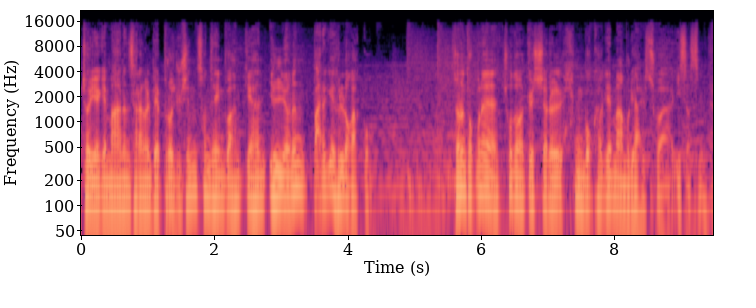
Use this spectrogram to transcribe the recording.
저희에게 많은 사랑을 베풀어 주신 선생님과 함께한 1년은 빠르게 흘러갔고 저는 덕분에 초등학교 시절을 행복하게 마무리할 수가 있었습니다.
